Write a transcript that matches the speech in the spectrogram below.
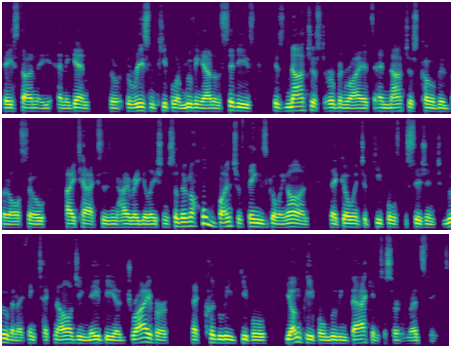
based on, and again, the, the reason people are moving out of the cities is not just urban riots and not just COVID, but also high taxes and high regulation. So there's a whole bunch of things going on that go into people's decision to move. And I think technology may be a driver that could lead people, young people, moving back into certain red states.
